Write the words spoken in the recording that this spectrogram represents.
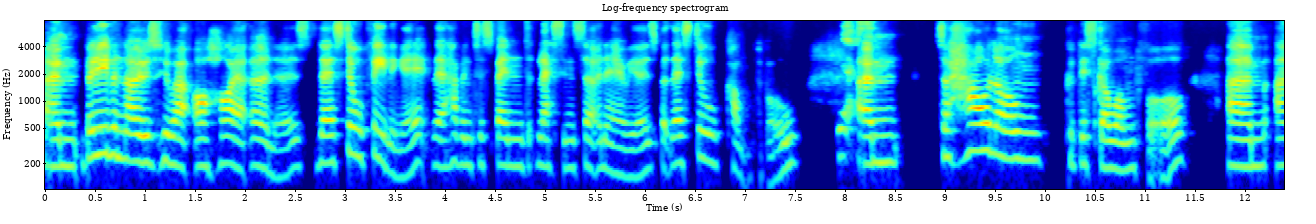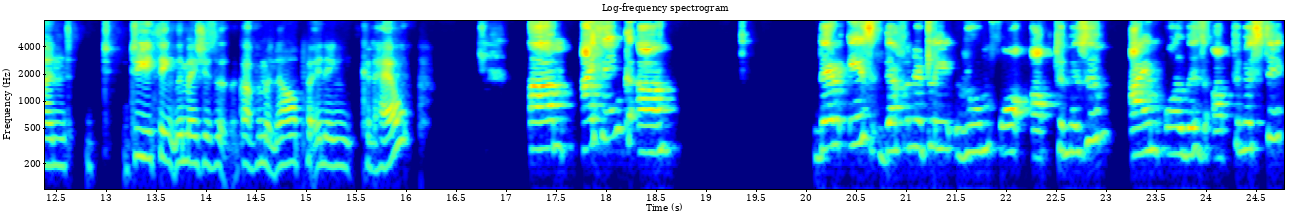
Um, but even those who are, are higher earners, they're still feeling it. They're having to spend less in certain areas, but they're still comfortable. Yes. Um, so how long could this go on for? Um, and do you think the measures that the government are putting in could help? Um, I think uh, there is definitely room for optimism. I am always optimistic.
